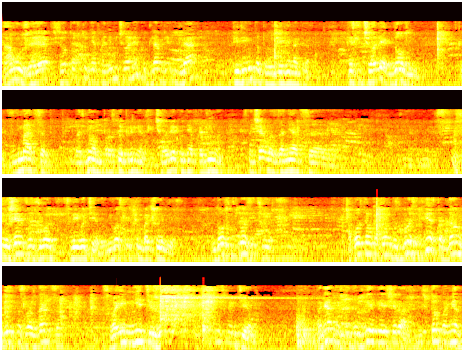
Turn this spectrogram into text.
Там уже все то, что необходимо человеку для, для периода получения награды. Если человек должен сказать, заниматься, возьмем простой пример, если человеку необходимо сначала заняться э, усовершенствовать его, своего тела, у него слишком большой вес, он должен сбросить вес. А после того, как он сбросит вес, тогда он будет наслаждаться своим не тяжелым, вкусным телом. Понятно, что это две вещи разные. В тот момент,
